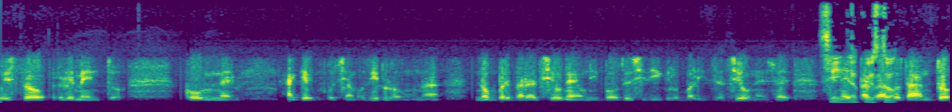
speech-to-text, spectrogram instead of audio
questo elemento con anche, possiamo dirlo, una non preparazione a un'ipotesi di globalizzazione. Cioè, sì, da questo, tanto,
